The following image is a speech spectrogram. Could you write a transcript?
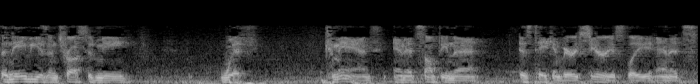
the Navy has entrusted me with command, and it's something that is taken very seriously, and it's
